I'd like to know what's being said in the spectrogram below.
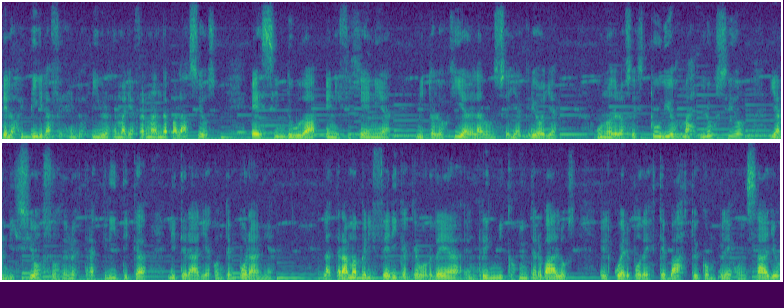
de los epígrafes en los libros de María Fernanda Palacios es sin duda en Ifigenia, mitología de la doncella criolla, uno de los estudios más lúcidos y ambiciosos de nuestra crítica literaria contemporánea. La trama periférica que bordea en rítmicos intervalos el cuerpo de este vasto y complejo ensayo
